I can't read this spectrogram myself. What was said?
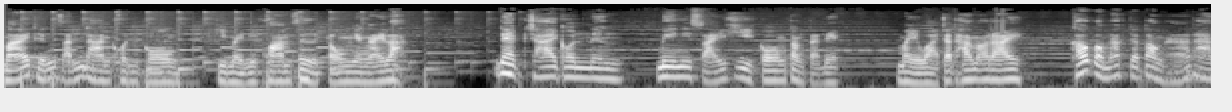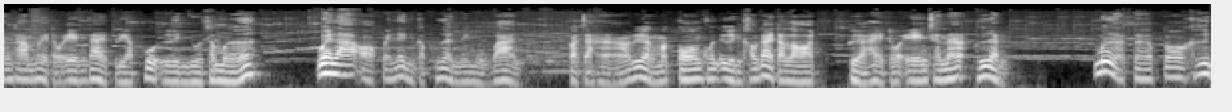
หมายถึงสันดานคนโกง ที่ไม่มีความซื่อตรงยังไงล่ะ เด็กชายคนหนึ่งมีนิสัยขี้โกงตั้งแต่เด็ก ไม่ว่าจะทำอะไร เขาก็มักจะต้องหาทางทำให้ตัวเองได้เปรียบผู้อื่นอยู่เสมอ เวลาออกไปเล่นกับเพื่อนในหมู่บ้าน ก็จะหาเรื่องมาโกงคนอื่นเขาได้ตลอด เพื่อให้ตัวเองชนะเพื่อน เมื่อเติบโตขึ้น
